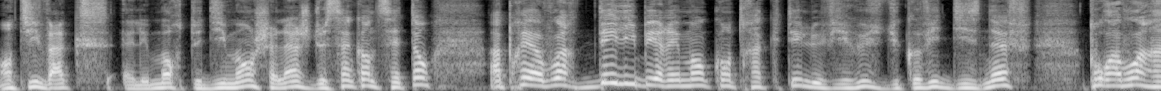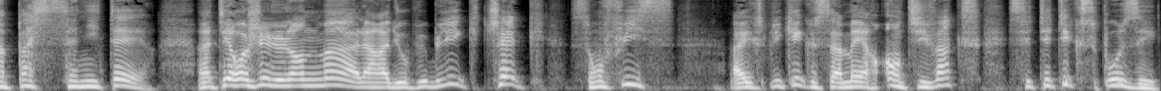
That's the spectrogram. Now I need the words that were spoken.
Anti-vax, elle est morte dimanche à l'âge de 57 ans après avoir délibérément contracté le virus du Covid-19 pour avoir un pass sanitaire. Interrogé le lendemain à la radio publique tchèque, son fils a expliqué que sa mère anti-vax s'était exposée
